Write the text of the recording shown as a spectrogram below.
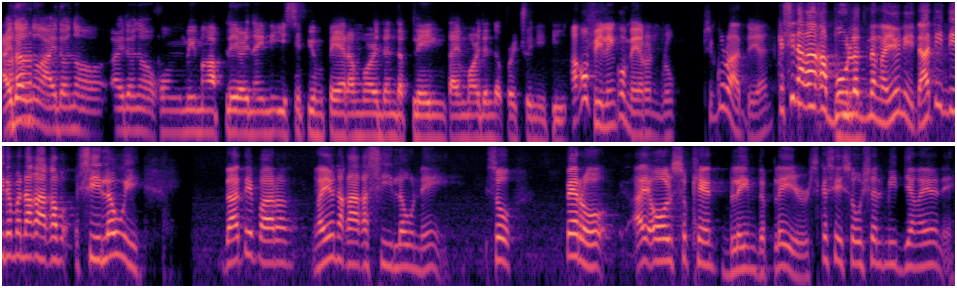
I don't know, I don't know. I don't know kung may mga player na iniisip yung pera more than the playing time, more than the opportunity. Ako feeling ko meron, bro. Sigurado yan. Kasi nakakabulag hmm. na ngayon eh. Dati hindi naman nakakasilaw eh. Dati parang, ngayon nakakasilaw na eh. So, pero, I also can't blame the players kasi social media ngayon eh.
